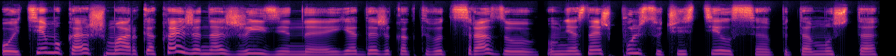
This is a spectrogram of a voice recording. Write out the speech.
Ой, тема кошмар, какая же она жизненная. Я даже как-то вот сразу, у меня, знаешь, пульс участился, потому что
